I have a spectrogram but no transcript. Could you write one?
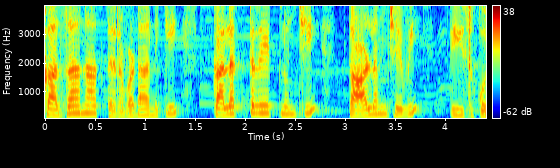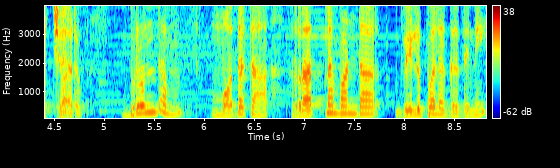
ఖజానా తెరవడానికి కలెక్టరేట్ నుంచి తాళం చెవి తీసుకొచ్చారు. బృందం మొదట రత్నభండార్ వెలుపల గదిని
